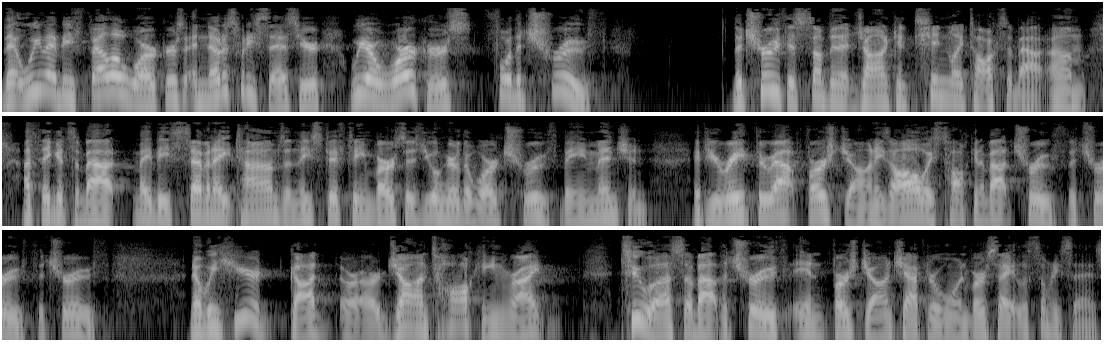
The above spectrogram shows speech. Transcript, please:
that we may be fellow workers. And notice what he says here. We are workers for the truth. The truth is something that John continually talks about. Um, I think it's about maybe seven, eight times in these 15 verses, you'll hear the word truth being mentioned. If you read throughout First John, he's always talking about truth, the truth, the truth. Now we hear God or, or John talking, right, to us about the truth in First John chapter 1 verse 8. Listen what he says.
